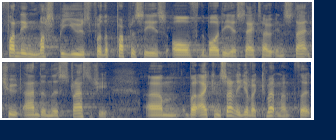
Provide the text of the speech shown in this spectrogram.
funding must be used for the purposes of the body as set out in statute and in this strategy. Um, but I can certainly give a commitment that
